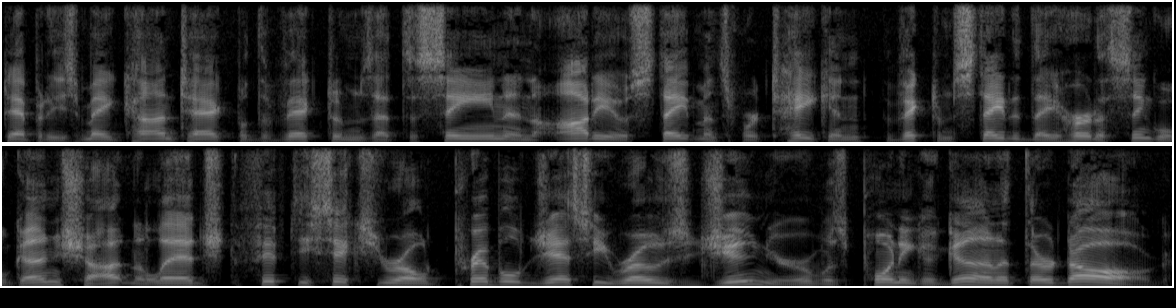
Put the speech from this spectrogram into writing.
Deputies made contact with the victims at the scene and audio statements were taken. The victims stated they heard a single gunshot and alleged 56 year old Pribble Jesse Rose Jr. was pointing a gun at their dog.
